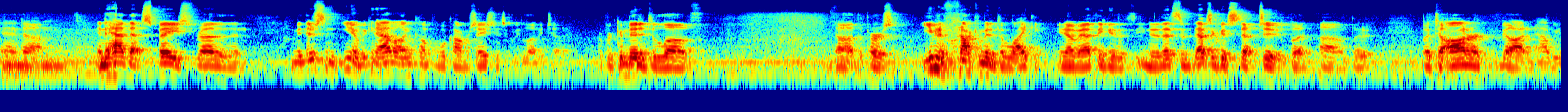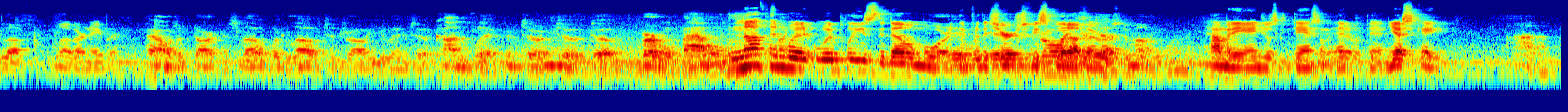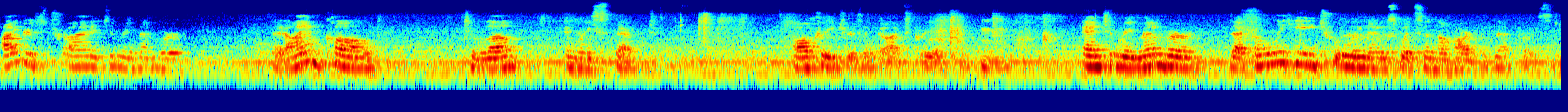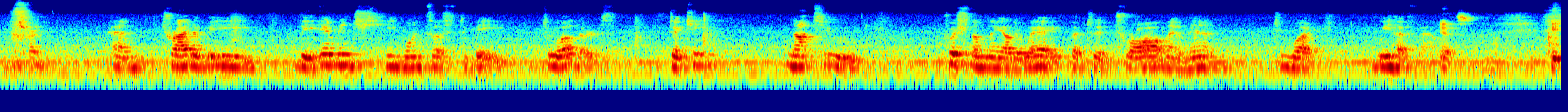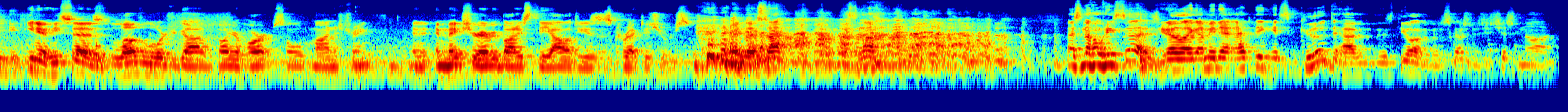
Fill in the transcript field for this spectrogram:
and um, and to have that space rather than. I mean, there's some. You know, we can have uncomfortable conversations if we love each other, if we're committed to love uh, the person, even if we're not committed to liking. You know, I mean, I think it's, you know that's a, that's a good step too. But um, but but to honor God and how we love love our neighbor. Powers of darkness love would love to draw you into a conflict or to, to, to a verbal battle. Nothing something would, like would please the devil more that. than for the It- it church to be split up over testimony. how many angels can dance on the head of a pin. Yes, Kate. Uh, I just try to remember that I am called to love and respect all creatures in God's creation. Mhm. And to remember that only He truly knows what's in the heart of that person. And try to be the image He wants us to be to others. To keep, not to push them the other way, but to draw them in to what we have found. Yes. He, you know, he says, love the Lord your God with all your heart, soul, mind, and strength, and, and make sure everybody's theology is as correct as yours. Right? That's not. That's not. That's not what he says. You know, like I mean, I think it's good to have these theological discussions. It's just not.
